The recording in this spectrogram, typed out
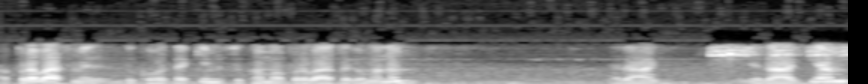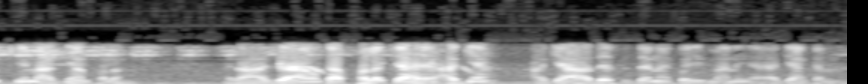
अप्रवास में दुख होता है, किम सुखम अप्रवास गमनम राज्ञाम किम आज्ञा फलम? राजाओं का फल क्या है? आज्ञा आज्ञा आदेश देना, कोई माने आज्ञा करना?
